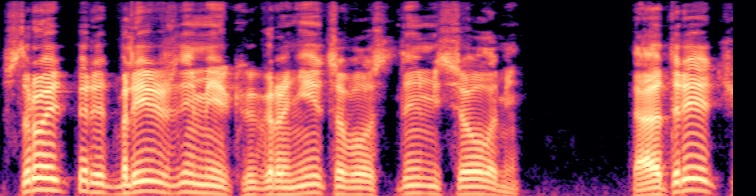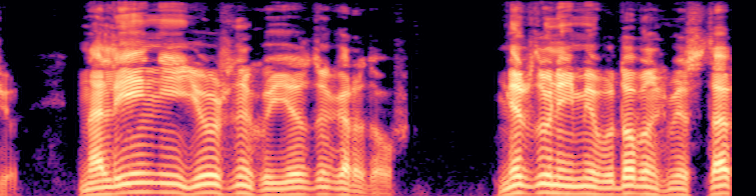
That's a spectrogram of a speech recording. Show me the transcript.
строить перед ближними к границе властными селами, а третью — на линии южных уездных городов. Между ними в удобных местах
